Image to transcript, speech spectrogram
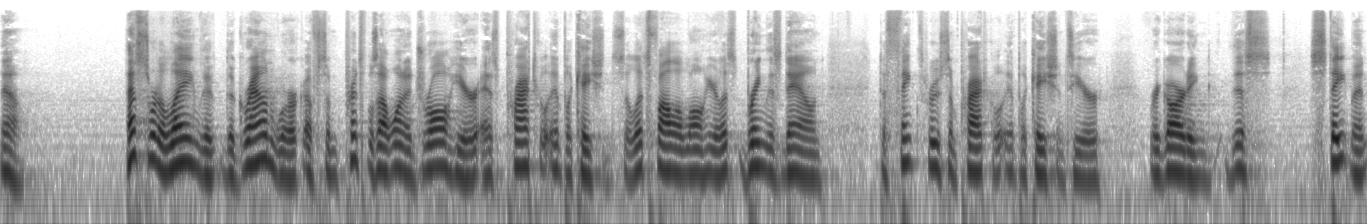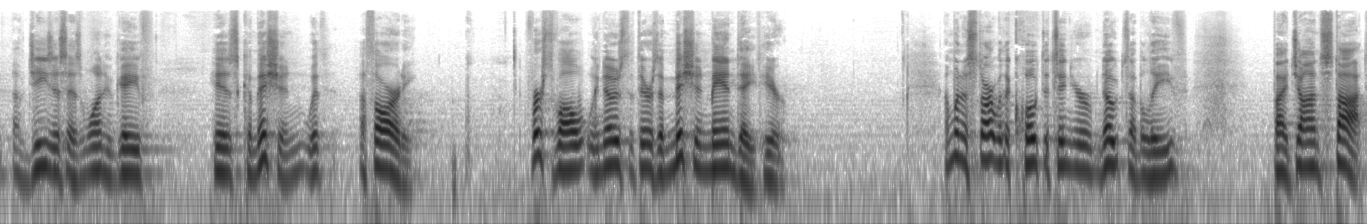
Now, that's sort of laying the, the groundwork of some principles I want to draw here as practical implications. So let's follow along here. Let's bring this down to think through some practical implications here regarding this statement of Jesus as one who gave his commission with authority. First of all, we notice that there's a mission mandate here. I'm going to start with a quote that's in your notes, I believe, by John Stott,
